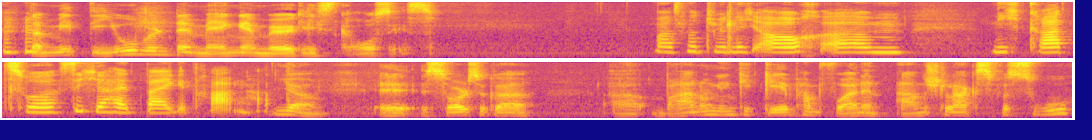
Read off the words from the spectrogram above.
mhm. damit die jubelnde Menge möglichst groß ist. Was natürlich auch ähm, nicht gerade zur Sicherheit beigetragen hat. Ja, äh, es soll sogar äh, Warnungen gegeben haben vor einem Anschlagsversuch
